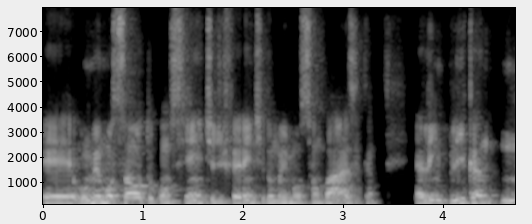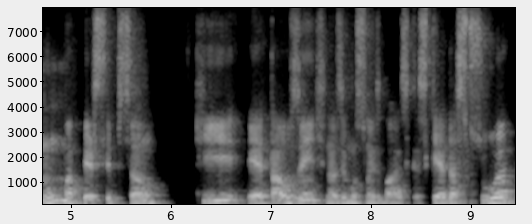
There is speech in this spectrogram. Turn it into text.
É, uma emoção autoconsciente, diferente de uma emoção básica, ela implica numa percepção que está é, tá ausente nas emoções básicas, que é da sua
